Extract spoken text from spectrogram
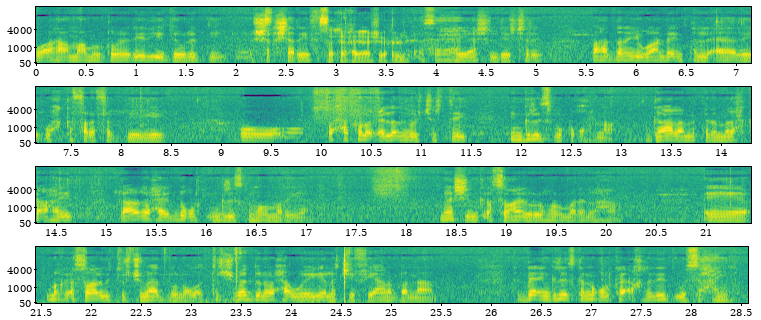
oo ahaa maamul goboleedyadii iyo dowladdii sheekh shariif. Saxiixayaasha la dhihi jiray baa haddana uganda inta la aaday wax ka farafardeeyey oo waxaa kaloo ciladahoo jirtay ingiriis buu ku qornaa. Gaala matalan madax ka ahayd gaalada waxay dhuqulka ingiriiska hormariyaan meeshii soomaaliga la hormarin lahaa. Marka soomaaliga turjumaad buu noqdo turjumaaduna waxaa weeye la jiifiyaano bannaan. Haddaa ingiriiska nuqulka akhridid wuu saxan yahay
